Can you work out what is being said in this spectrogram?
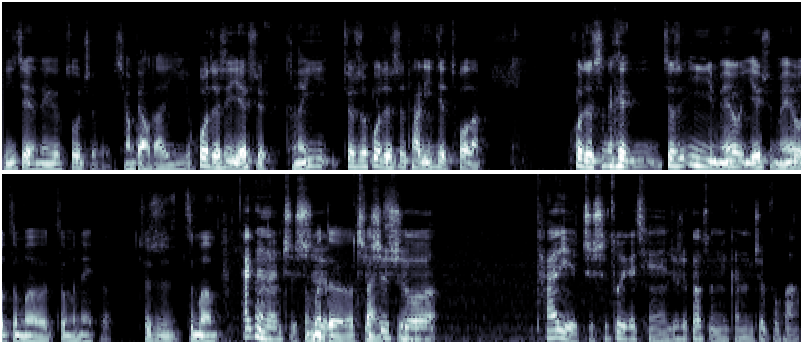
理解那个作者想表达的意义，或者是也许可能意就是或者是他理解错了，或者是那个就是意义没有，也许没有这么这么那个，就是这么他可能只是这么的只是说，他也只是做一个前言，就是告诉你可能这幅画，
